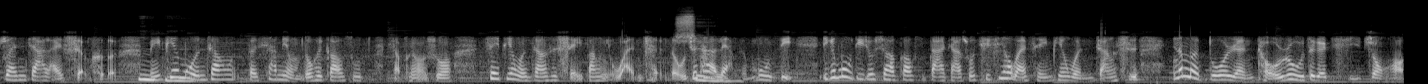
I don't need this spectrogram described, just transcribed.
专家来审核。每一篇文章的下面，我们都会告诉小朋友说，这篇文章是谁帮你完成的。我觉得它有两个目的，一个目的就是要告诉大家说，其实要完成一篇文章。是那么多人投入这个其中哦，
